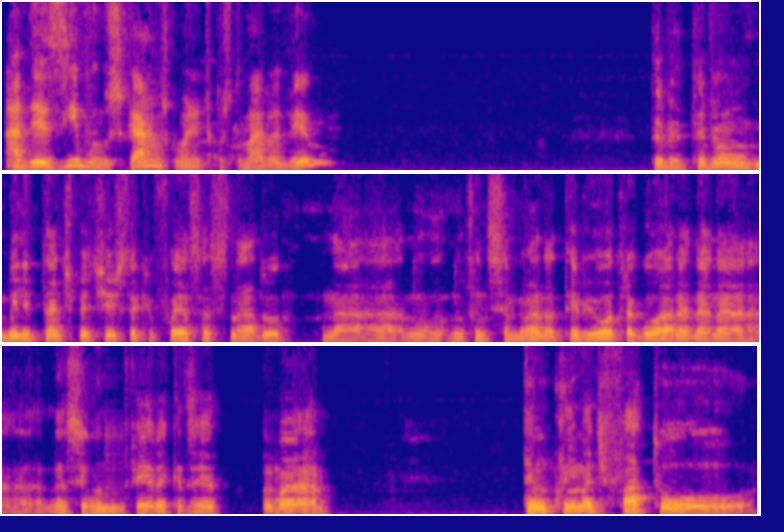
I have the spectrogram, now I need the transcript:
adesivo nos carros, como a gente costumava ver, teve, teve um militante petista que foi assassinado na, no, no, fim de semana, teve outro agora né, na, na segunda-feira. Quer dizer, uma, tem um clima de fato.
